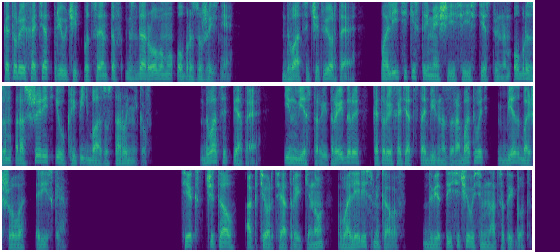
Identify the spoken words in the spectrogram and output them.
которые хотят приучить пациентов к здоровому образу жизни. 24. Политики, стремящиеся естественным образом расширить и укрепить базу сторонников. 25 инвесторы и трейдеры, которые хотят стабильно зарабатывать без большого риска. Текст читал актер театра и кино Валерий Смекалов, 2018 год.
